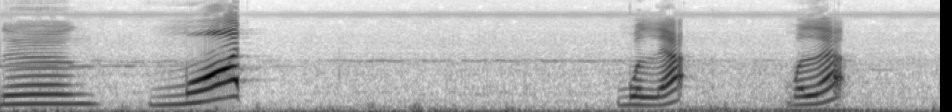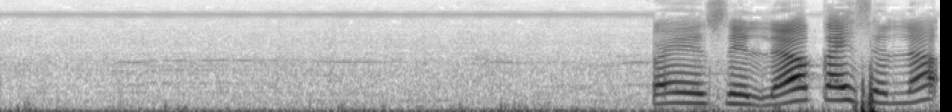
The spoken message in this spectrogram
หนึ่งหมด หมดแล้ว หมดแล้ว ใกล้เสร็จแล้วใกล้เสร็จแล้ว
